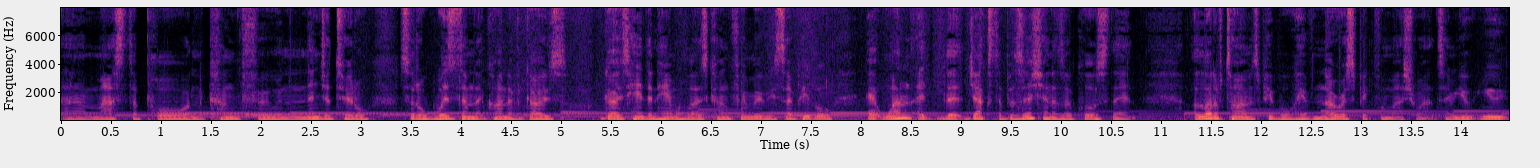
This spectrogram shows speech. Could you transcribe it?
uh, Master Po and Kung Fu and Ninja Turtle sort of wisdom that kind of goes goes hand in hand with all those Kung Fu movies. So people at one at the juxtaposition is of course that a lot of times people have no respect for martial arts, and you you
